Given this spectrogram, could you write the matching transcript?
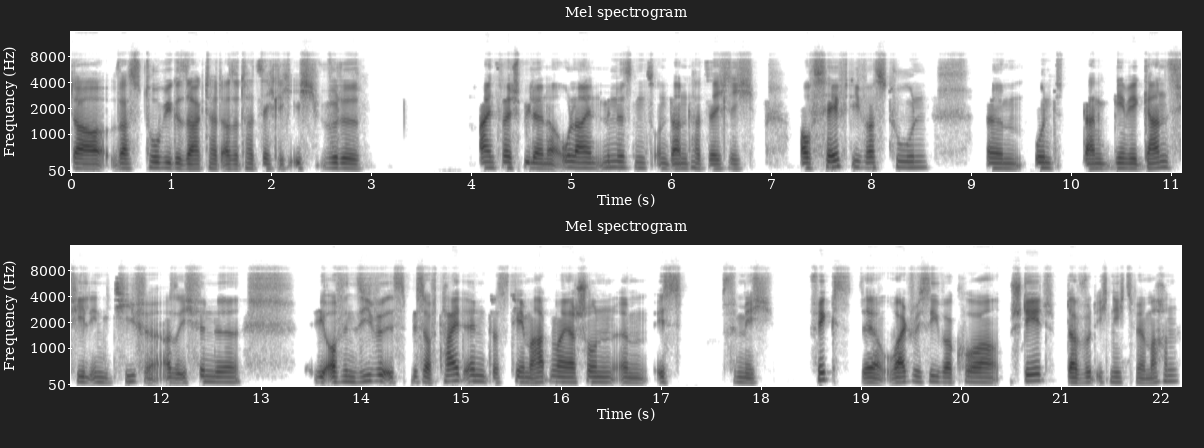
da, was Tobi gesagt hat, also tatsächlich, ich würde ein, zwei Spieler in der O-Line mindestens und dann tatsächlich auf Safety was tun. Ähm, und dann gehen wir ganz viel in die Tiefe. Also ich finde, die Offensive ist bis auf Tight End, das Thema hatten wir ja schon, ähm, ist für mich fix. Der Wide Receiver Core steht, da würde ich nichts mehr machen.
